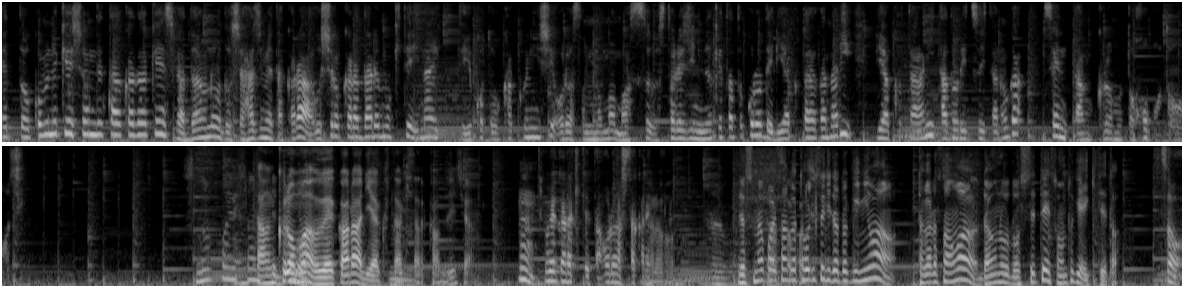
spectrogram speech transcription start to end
えっと、コミュニケーションで高田健志がダウンロードし始めたから、後ろから誰も来ていないっていうことを確認し、俺はそのまままっすぐストレージに抜けたところでリアクターが鳴り、リアクターにたどり着いたのが先端クロムとほぼ同時。スナパイさんタンクロムは上からリアクター来た感じ？じゃうん、上から来てた。俺は下かあ。なるら来てほど。で、スナパイさんが通り過ぎた時には、高田さんはダウンロードしてて、その時は生きてた。た。そ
